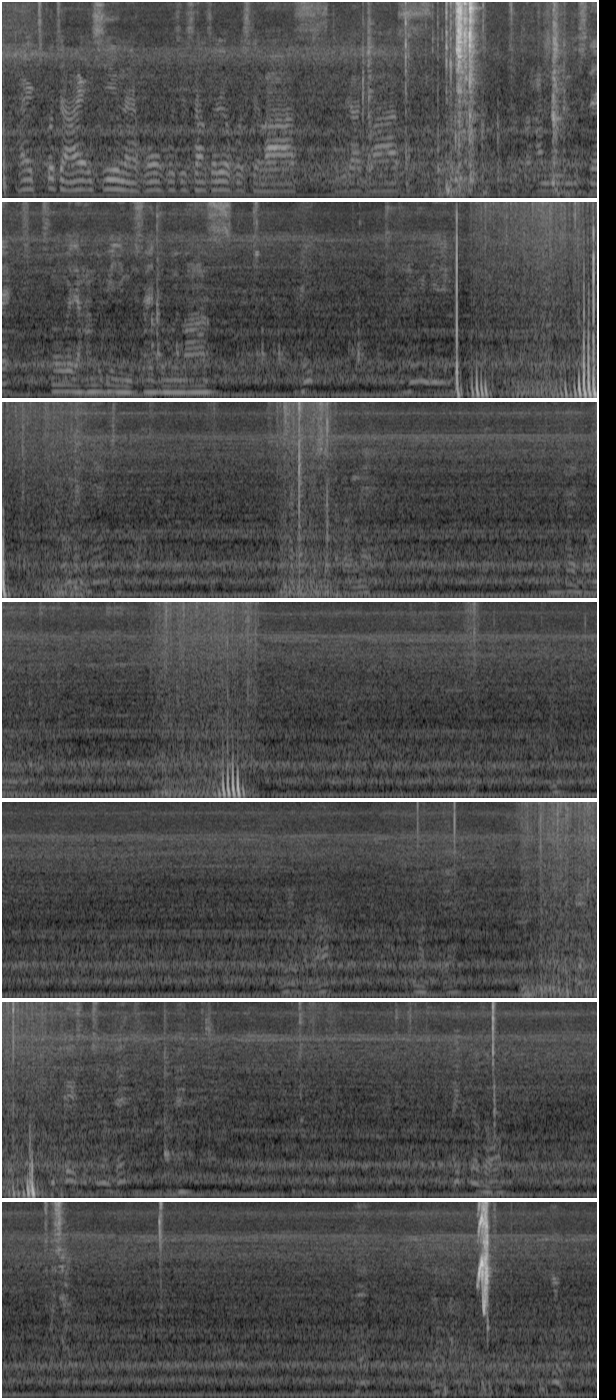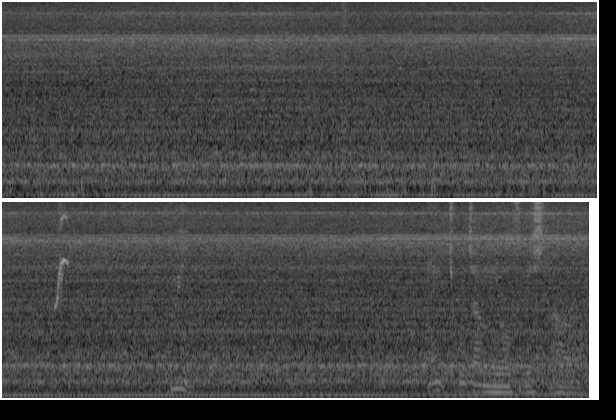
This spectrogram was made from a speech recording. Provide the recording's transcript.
はい、チコちゃん ICU 内保護出酸素療法してます。扉開けます。ちょっとハンドリングしてその上でハンドフィーリングしたいと思います。はいおいでごめんねちょっとサカッとしちゃったからね撮りたいと思うんだけど撮れるかなちょっと待って飲んで、はい、はい、どうぞ。チコちゃん。はい、はい、チコちゃんの様子でした。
